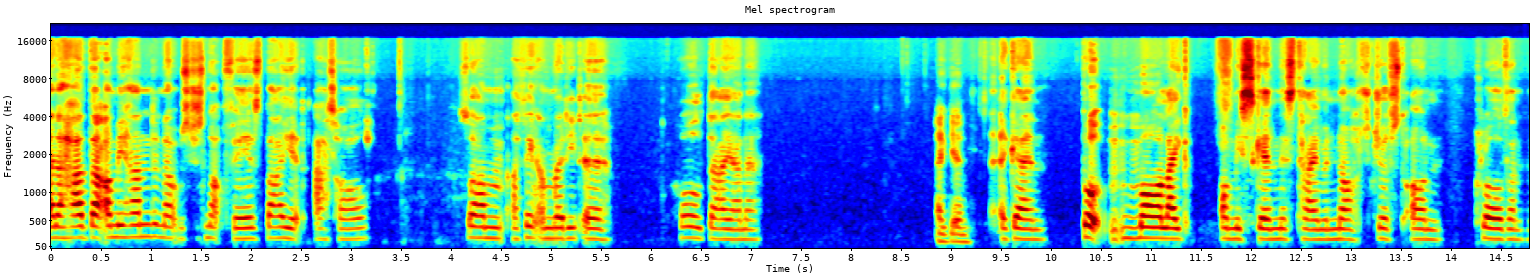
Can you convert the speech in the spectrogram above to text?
And I had that on my hand and I was just not phased by it at all. So I'm I think I'm ready to hold Diana Again. again. But more like on my skin this time and not just on clothing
